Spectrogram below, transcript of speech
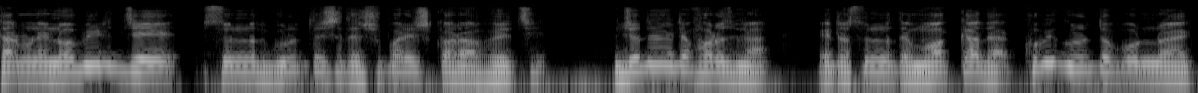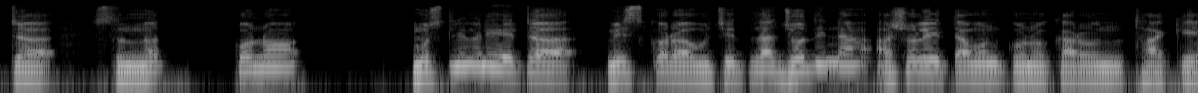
তার মানে নবীর যে সুন্নত গুরুত্বের সাথে সুপারিশ করা হয়েছে, যদিও এটা ফরজ না, এটা সুন্নতে মোয়াক্কাদা খুবই গুরুত্বপূর্ণ একটা সুন্নত। কোনো মুসলিমেরই এটা মিস করা উচিত না, যদি না, আসলেই তেমন কোনো কারণ থাকে,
